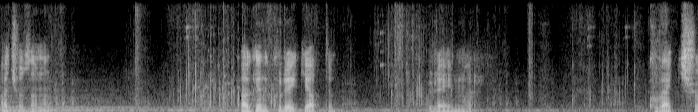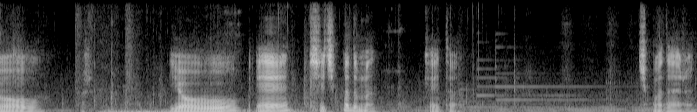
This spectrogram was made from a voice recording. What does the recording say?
Aç o zaman. Bakın kürek yaptım. Küreğim var. Kürek show. Yo, e bir şey çıkmadı mı? Keita. Çıkmadı herhalde.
